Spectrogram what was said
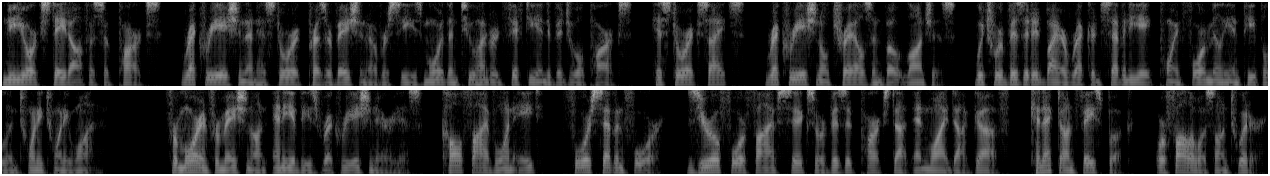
New York State Office of Parks, Recreation and Historic Preservation oversees more than 250 individual parks, historic sites, recreational trails, and boat launches, which were visited by a record 78.4 million people in 2021. For more information on any of these recreation areas, call 518 474 0456 or visit parks.ny.gov, connect on Facebook, or follow us on Twitter.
